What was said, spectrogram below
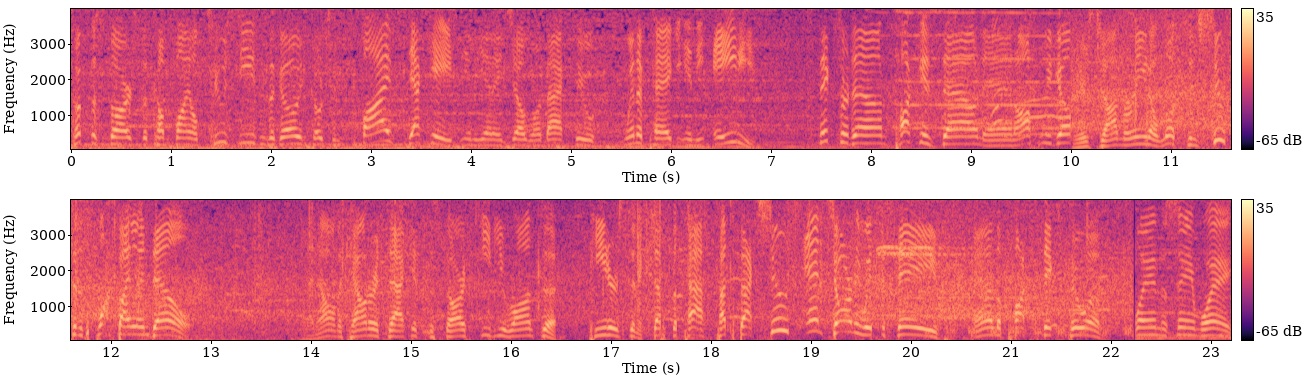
took the Stars to the Cup final two seasons ago. He's coached in five decades in the NHL, going back to Winnipeg in the 80s. Sticks are down, puck is down, and off we go. Here's John Marino, looks and shoots, and it's blocked by Lindell. And now on the counterattack, it's the Stars. Kiviranta. Peterson accepts the pass, cuts back, shoots, and Jarry with the save. And the puck sticks to him. Playing the same way.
